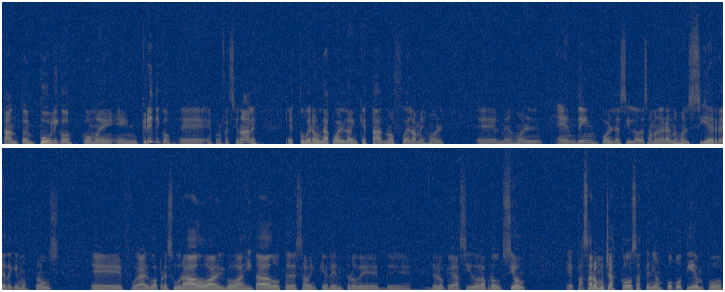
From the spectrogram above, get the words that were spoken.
tanto en público como en, críticos eh, profesionales estuvieron de acuerdo en que esta no fue la mejor eh, el mejor ending por decirlo de esa manera el mejor cierre de Game of Thrones. Eh, fue algo apresurado algo agitado. Ustedes saben que dentro de, de, de lo que ha sido la producción eh, pasaron muchas cosas tenían poco tiempo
